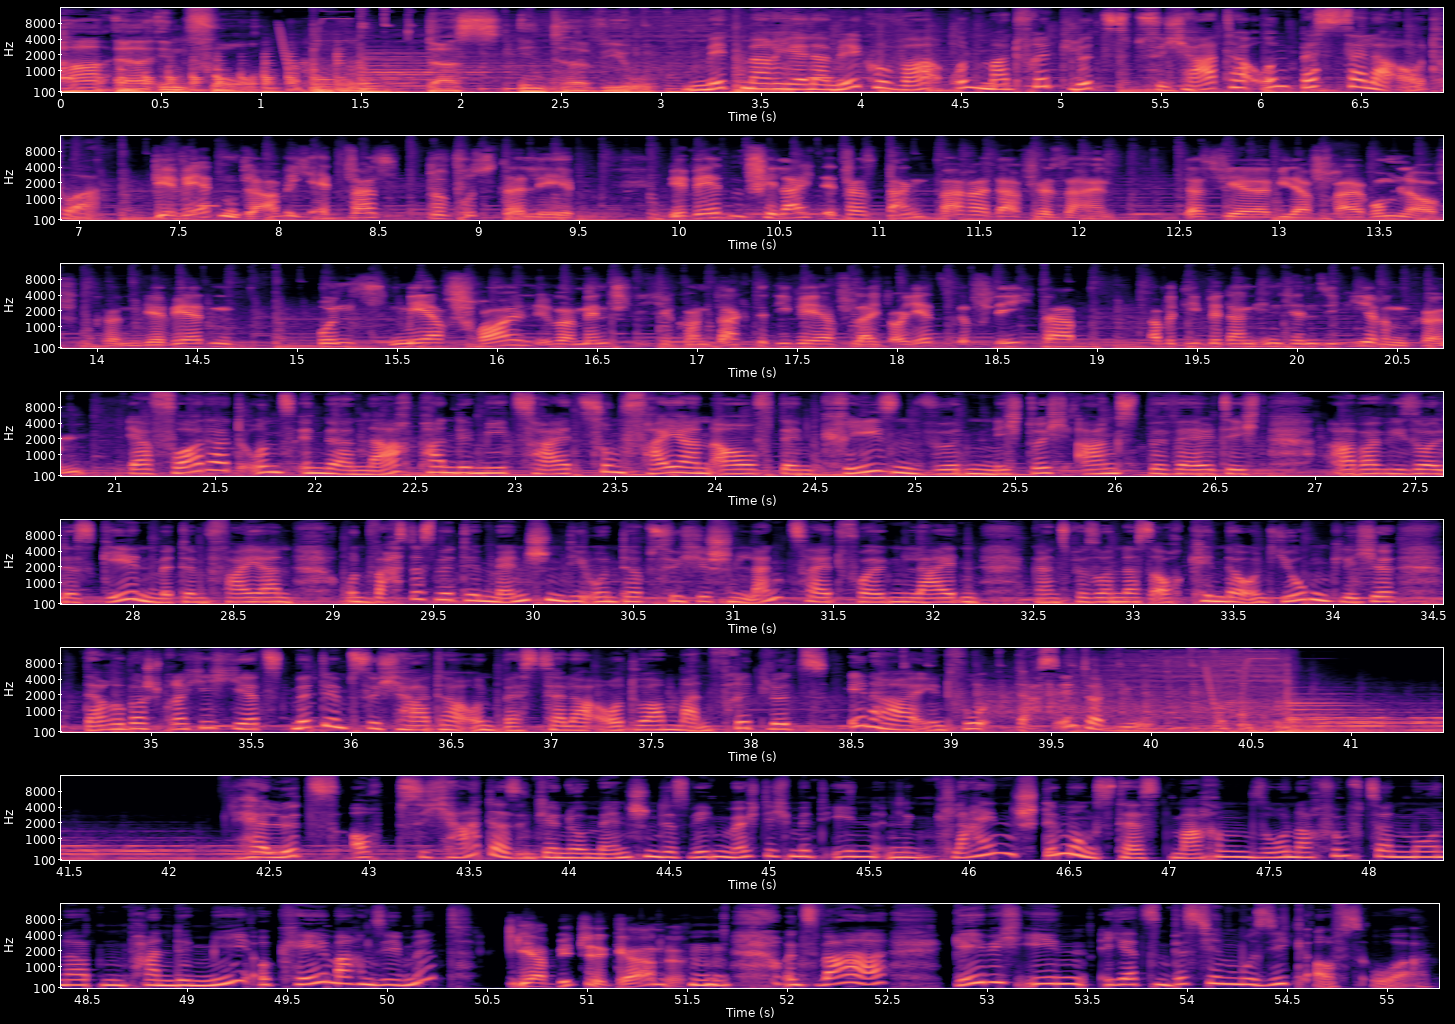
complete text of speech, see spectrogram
HR Info. Das Interview. Mit Mariella Milkova und Manfred Lütz, Psychiater und Bestsellerautor. Wir werden, glaube ich, etwas bewusster leben. Wir werden vielleicht etwas dankbarer dafür sein, dass wir wieder frei rumlaufen können. Wir werden uns mehr freuen über menschliche Kontakte, die wir ja vielleicht auch jetzt gepflegt haben, aber die wir dann intensivieren können. Er fordert uns in der Nachpandemiezeit zum Feiern auf, denn Krisen würden nicht durch Angst bewältigt. Aber wie soll das gehen mit dem Feiern? Und was ist mit den Menschen, die unter psychischen Langzeitfolgen leiden, ganz besonders auch Kinder und Jugendliche? Darüber spreche ich jetzt mit dem Psychiater und Bestsellerautor Manfred Lütz in HR Info das Interview. Herr Lütz, auch Psychiater sind ja nur Menschen, deswegen möchte ich mit Ihnen einen kleinen Stimmungstest machen, so nach 15 Monaten Pandemie. Okay, machen Sie mit? Ja, bitte, gerne. Und zwar gebe ich Ihnen jetzt ein bisschen Musik aufs Ohr.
